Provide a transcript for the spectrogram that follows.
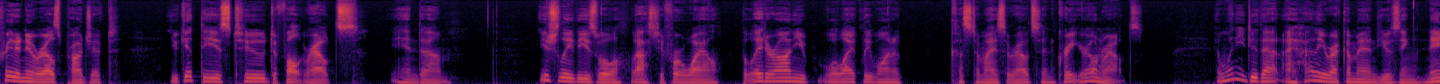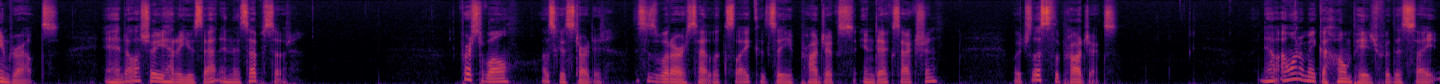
create a new Rails project, you get these two default routes, and um, usually these will last you for a while, but later on you will likely want to customize the routes and create your own routes. And when you do that, I highly recommend using named routes, and I'll show you how to use that in this episode. First of all, let's get started. This is what our site looks like. It's a projects index action, which lists the projects. Now I want to make a home page for this site,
